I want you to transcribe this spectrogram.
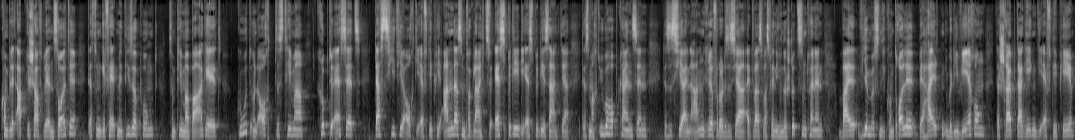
komplett abgeschafft werden sollte. Deswegen gefällt mir dieser Punkt zum Thema Bargeld gut und auch das Thema Kryptoassets, das sieht hier auch die FDP anders im Vergleich zur SPD. Die SPD sagt ja, das macht überhaupt keinen Sinn. Das ist hier ein Angriff oder das ist ja etwas, was wir nicht unterstützen können, weil wir müssen die Kontrolle behalten über die Währung. Da schreibt dagegen die FDP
